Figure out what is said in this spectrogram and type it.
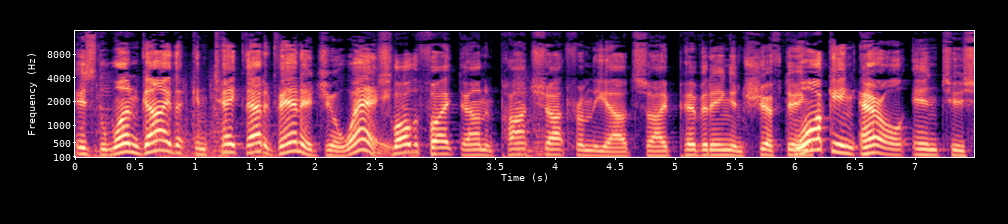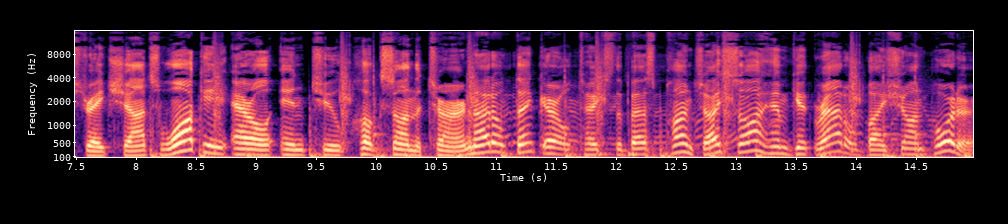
is the one guy that can take that advantage away. Slow the fight down and pot shot from the outside, pivoting and shifting. Walking Errol into straight shots, walking Errol into hooks on the turn. And I don't think Errol takes the best punch. I saw him get rattled by Shawn Porter,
